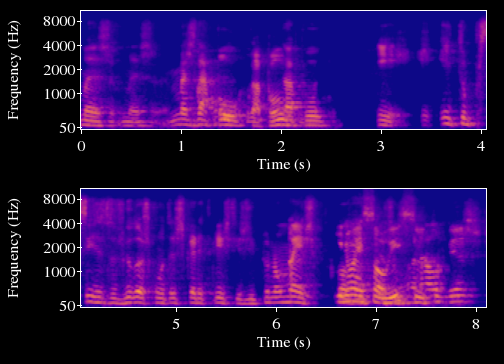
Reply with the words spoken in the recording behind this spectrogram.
mas, mas, mas dá, dá pouco, pouco, dá pouco. Dá pouco. E, e, e, tu precisas de jogadores com outras características e tu não mexes. E não é só isso, tu vês,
